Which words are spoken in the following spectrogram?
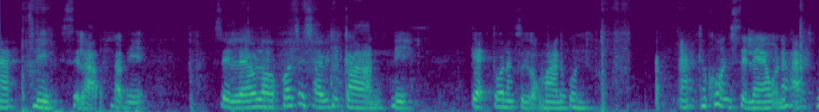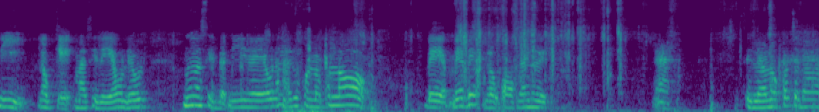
อะนี่เสร็จแล้วแบบนี้ เสร็จแล้วเราก็จะใช้วิธีการนี่ แกะตัวหนังสือออกมาทุกคนอะทุกคนเสร็จแล้วนะคะ นี่เราแกะมาเสร็จแล้วแล้วเมื่อเสร็จแบบนี้แล้วนะคะ ทุกคนเราก็ลอกแบบแม่แบบเราออกได้เลยอะเสร็จแล้วเราก็จะได้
